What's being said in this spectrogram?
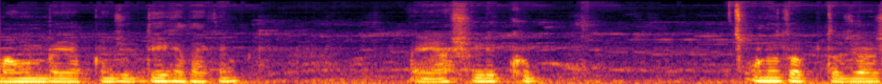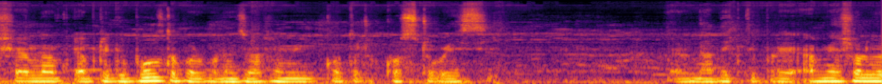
মামুন ভাই, আপনি যদি দেখে থাকেন, আমি আসলে খুব অনুতপ্ত যে আসলে আপনি আপনাকে বলতে পারব না যে আসলে আমি কতটা কষ্ট পাইছি। না দেখতে পারি। আমি আসলে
